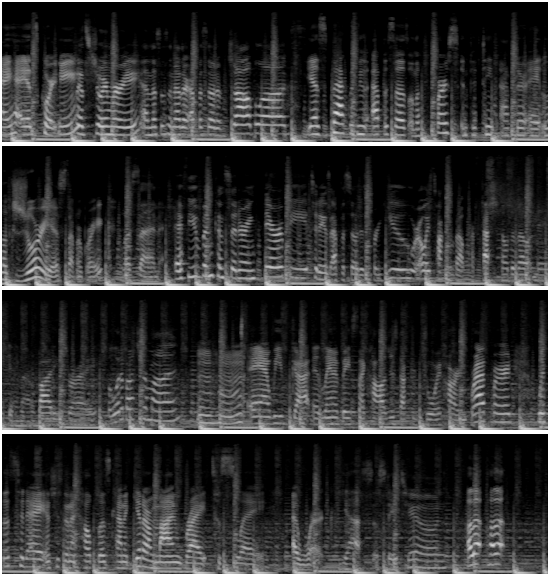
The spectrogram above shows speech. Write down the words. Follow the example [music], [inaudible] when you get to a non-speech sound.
Hey, hey, it's Courtney. It's Joy Marie, and this is another episode of Job Logs. Yes, back with new episodes on the 1st and 15th after a luxurious summer break. Listen, if you've been considering therapy, today's episode is for you. We're always talking about professional development, getting our bodies right. But what about your mind? Mm-hmm. And we've got Atlanta-based psychologist Dr. Joy Harden Bradford with us today, and she's going to help us kind of get our mind right to slay at work. Yes, so stay tuned. Hold up, hold up.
